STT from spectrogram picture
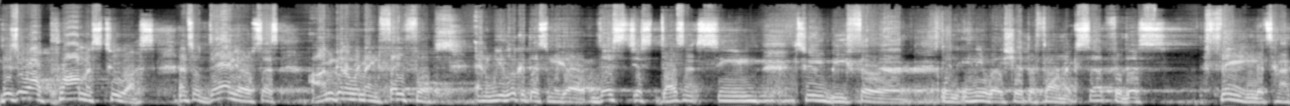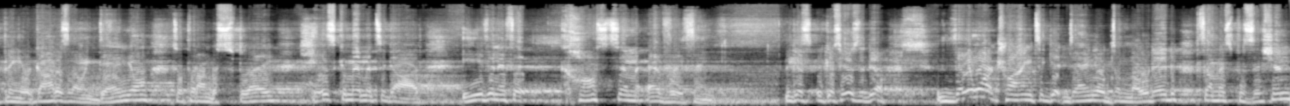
These are all promised to us. And so Daniel says, I'm going to remain faithful. And we look at this and we go, this just doesn't seem to be fair in any way, shape, or form, except for this thing that's happening where God is allowing Daniel to put on display his commitment to God, even if it costs him everything. Because, because here's the deal they weren't trying to get Daniel demoted from his position,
